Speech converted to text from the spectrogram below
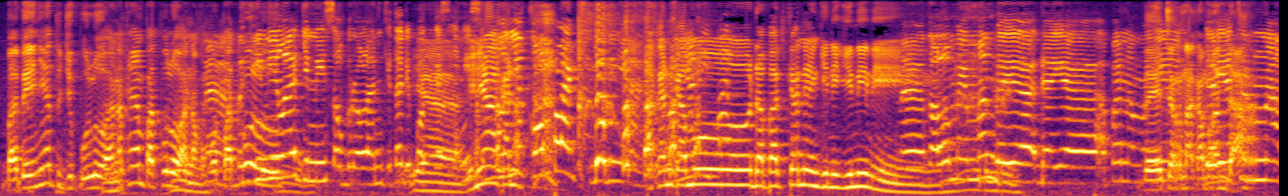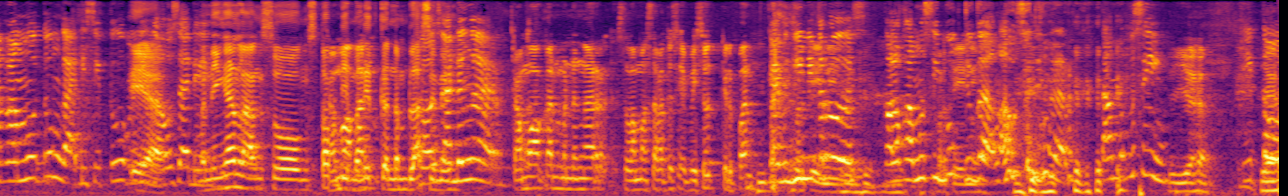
babenya 70, anaknya 40, anak umur Nah, 40. beginilah jenis obrolan kita di podcast Iya. ini Ini akan- kompleks jadinya. Akan kamu dapatkan yang gini-gini nih. Nah, kalau memang daya daya apa namanya? Daya cerna kamu daya rendah. cerna kamu tuh nggak di situ, mending Iya. nggak usah deh. Mendingan langsung stop Kamu di akan- menit ke-16 Nggak usah ini. dengar. Kamu akan mendengar selama 100 episode ke depan Kayak begini ini. terus. Kalau kamu sibuk ini. juga nggak usah dengar. Tambah pusing. Iya. Gitu. Ya.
